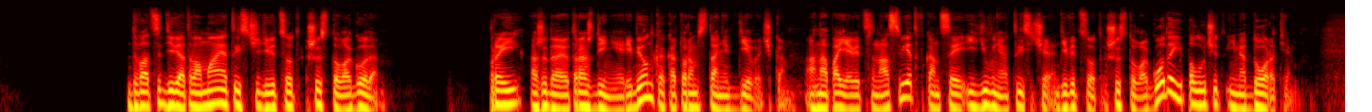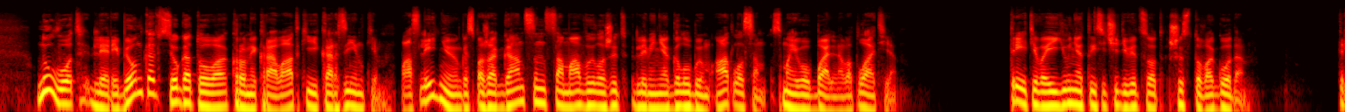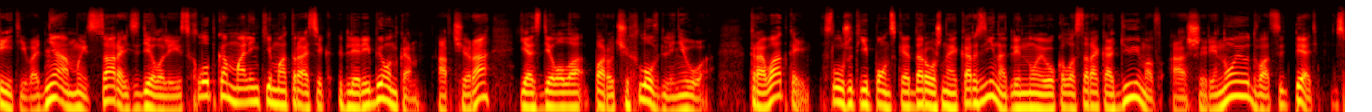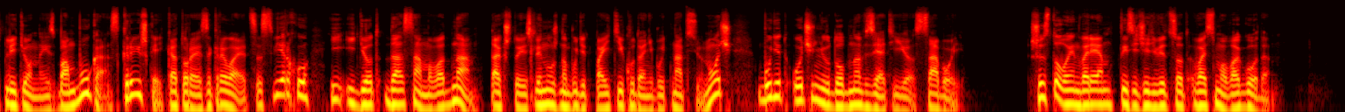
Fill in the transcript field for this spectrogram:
29 мая 1906 года. Прей ожидают рождения ребенка, которым станет девочка. Она появится на свет в конце июня 1906 года и получит имя Дороти. Ну вот, для ребенка все готово, кроме кроватки и корзинки. Последнюю госпожа Гансен сама выложит для меня голубым атласом с моего бального платья. 3 июня 1906 года. Третьего дня мы с Сарой сделали из хлопка маленький матрасик для ребенка, а вчера я сделала пару чехлов для него. Кроваткой служит японская дорожная корзина длиной около 40 дюймов, а шириною 25, сплетенная из бамбука с крышкой, которая закрывается сверху и идет до самого дна, так что если нужно будет пойти куда-нибудь на всю ночь, будет очень удобно взять ее с собой. 6 января 1908 года.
